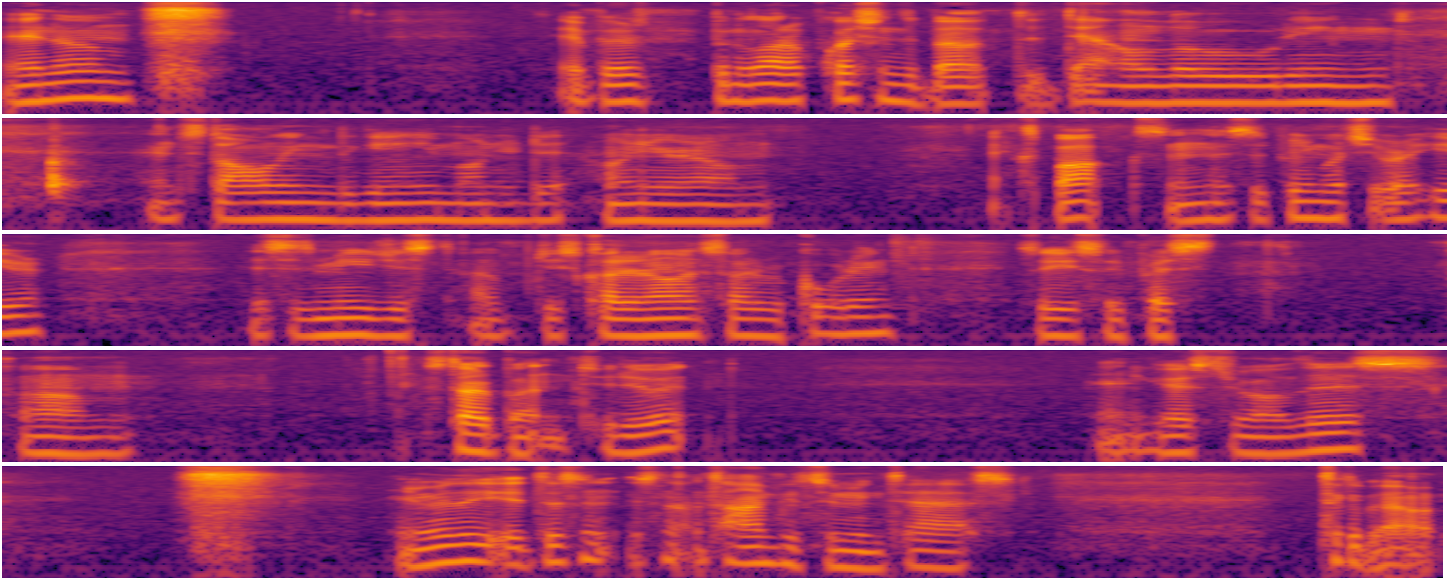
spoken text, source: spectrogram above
And, um, there's been a lot of questions about the downloading installing the game on your on your um Xbox and this is pretty much it right here. This is me just I just cut it on started recording. So you say press um start button to do it. And it goes through all this. And really it doesn't it's not a time consuming task. It took about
